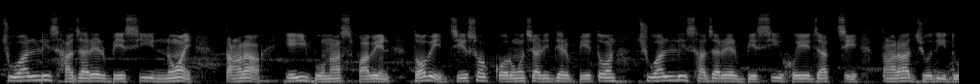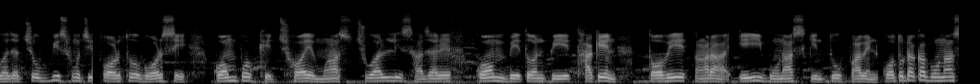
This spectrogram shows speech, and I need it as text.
চুয়াল্লিশ হাজারের বেশি নয়। তারা এই বোনাস পাবেন। তবে যেসব কর্মচারীদের বেতন চুয়াল্লিশ হাজারের বেশি হয়ে যাচ্ছে, তারা যদি দু হাজার চব্বিশ পঁচিশ অর্থবর্ষে কমপক্ষে ছয় মাস চুয়াল্লিশ হাজারের কম বেতন পেয়ে থাকেন, তবে তারা এই বোনাস কিন্তু পাবেন। কত টাকা বোনাস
